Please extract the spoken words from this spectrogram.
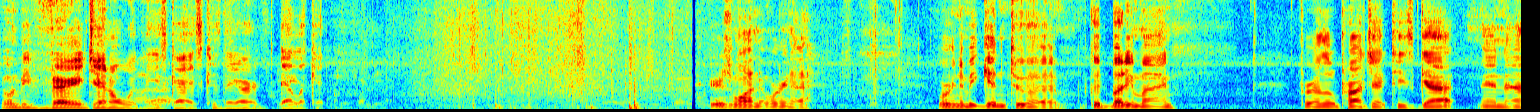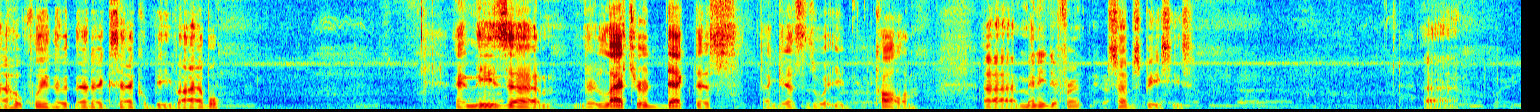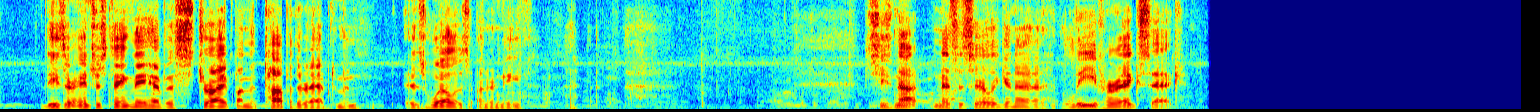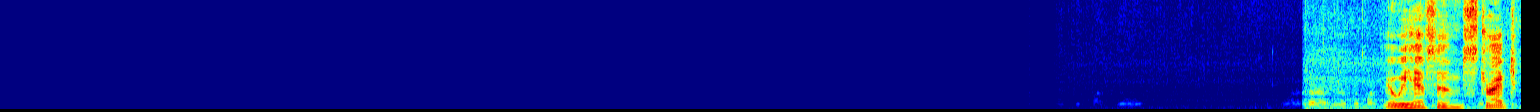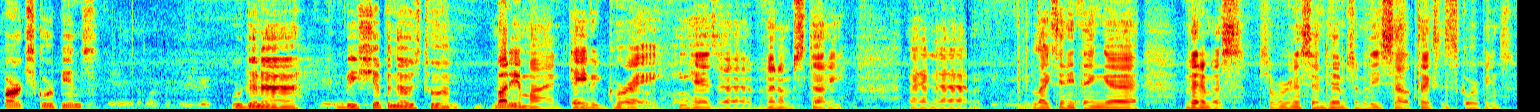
You want to be very gentle with these guys because they are delicate. Here's one that we're gonna we're gonna be getting to a good buddy of mine for a little project he's got, and uh, hopefully the, that egg sac will be viable. And these um, they're Latrodectus, I guess is what you'd call them. Uh, many different subspecies. Uh, these are interesting. They have a stripe on the top of their abdomen as well as underneath. She's not necessarily going to leave her egg sac. Here we have some striped bark scorpions. We're gonna be shipping those to a buddy of mine, David Gray. He has a venom study and uh, he likes anything uh, venomous. So we're gonna send him some of these South Texas scorpions.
